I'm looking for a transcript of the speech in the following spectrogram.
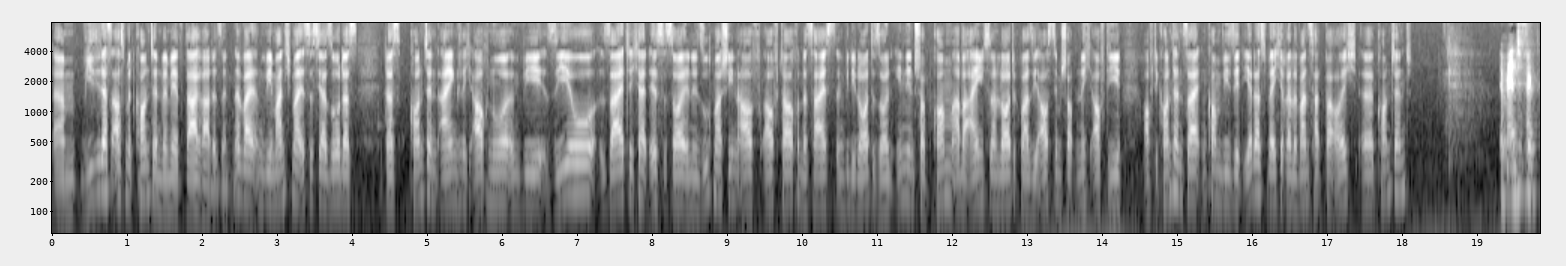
Ähm, wie sieht das aus mit Content, wenn wir jetzt da gerade sind? Ne? Weil irgendwie manchmal ist es ja so, dass das Content eigentlich auch nur irgendwie SEO-seitig halt ist. Es soll in den Suchmaschinen auf, auftauchen. Das heißt, irgendwie die Leute sollen in den Shop kommen, aber eigentlich sollen Leute quasi aus dem Shop nicht auf die, auf die Content-Seiten kommen. Wie seht ihr das? Welche Relevanz hat bei euch äh, Content? Im Endeffekt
